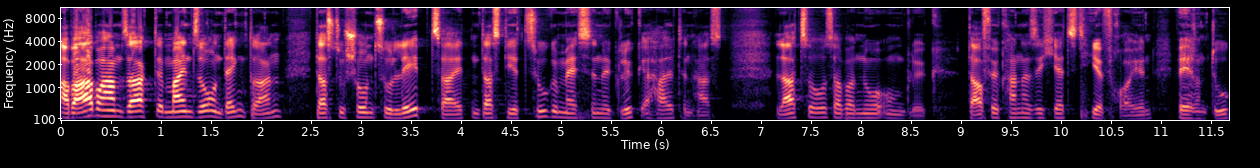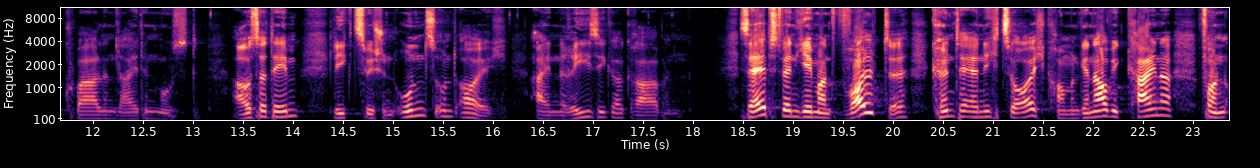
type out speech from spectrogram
Aber Abraham sagte, mein Sohn, denk dran, dass du schon zu Lebzeiten das dir zugemessene Glück erhalten hast. Lazarus aber nur Unglück. Dafür kann er sich jetzt hier freuen, während du Qualen leiden musst. Außerdem liegt zwischen uns und euch ein riesiger Graben. Selbst wenn jemand wollte, könnte er nicht zu euch kommen, genau wie keiner von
